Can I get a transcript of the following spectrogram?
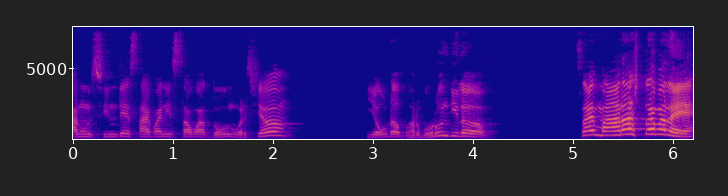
आणि शिंदे साहेबांनी सव्वा दोन वर्ष एवढं भरभरून दिलं. साहेब महाराष्ट्रामध्ये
